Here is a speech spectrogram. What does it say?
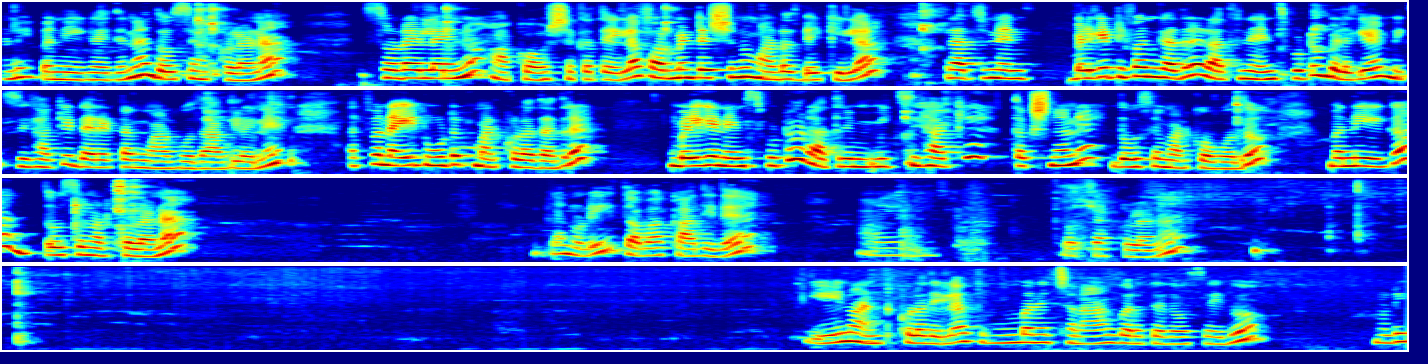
ನೋಡಿ, ಬನ್ನಿ, ಈಗ ಇದನ್ನು ದೋಸೆ ಹಾಕ್ಕೊಳ್ಳೋಣ ಸೋಡಾ ಎಲ್ಲ ಏನು ಹಾಕೋ ಅವಶ್ಯಕತೆ ಇಲ್ಲ. ಫರ್ಮೆಂಟೇಷನು ಮಾಡೋದು ಬೇಕಿಲ್ಲ. ರಾತ್ರಿ ನೆನ್, ಬೆಳಗ್ಗೆ ಟಿಫನ್ಗಾದರೆ ರಾತ್ರಿ ನೆನೆಸ್ಬಿಟ್ಟು ಬೆಳಗ್ಗೆ ಮಿಕ್ಸಿಗೆ ಹಾಕಿ ಡೈರೆಕ್ಟಾಗಿ ಮಾಡ್ಬೋದು ಆಗಲೇ ಅಥವಾ ನೈಟ್ ಊಟಕ್ಕೆ ಮಾಡ್ಕೊಳ್ಳೋದಾದರೆ ಬೆಳಗ್ಗೆ ನೆನೆಸ್ಬಿಟ್ಟು ರಾತ್ರಿ ಮಿಕ್ಸಿಗೆ ಹಾಕಿ ತಕ್ಷಣವೇ ದೋಸೆ ಮಾಡ್ಕೋಬೋದು. ಬನ್ನಿ, ಈಗ ದೋಸೆ ಮಾಡ್ಕೊಳ್ಳೋಣ. ಈಗ ನೋಡಿ, ತವಾ ಕಾದಿದೆ. ದೋಸೆ ಹಾಕ್ಕೊಳ್ಳೋಣ ಏನು ಅಂಟ್ಕೊಳ್ಳೋದಿಲ್ಲ. ತುಂಬಾ ಚೆನ್ನಾಗಿ ಬರುತ್ತೆ ದೋಸೆ ಇದು. ನೋಡಿ,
